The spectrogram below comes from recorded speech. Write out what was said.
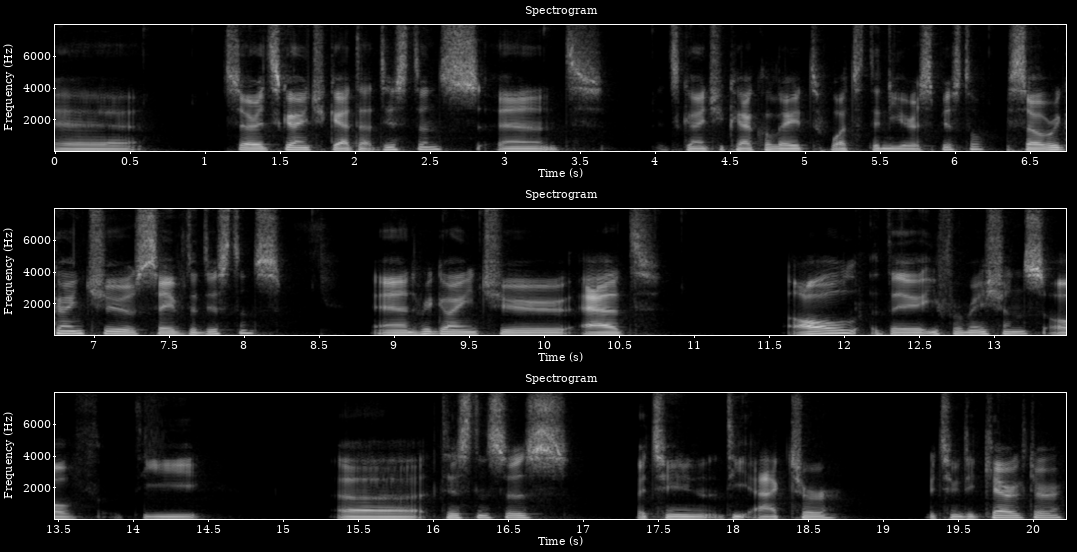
uh, so it's going to get that distance and it's going to calculate what's the nearest pistol so we're going to save the distance and we're going to add all the informations of the uh, distances between the actor between the character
